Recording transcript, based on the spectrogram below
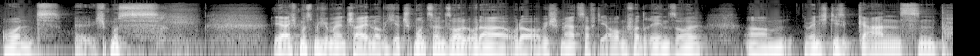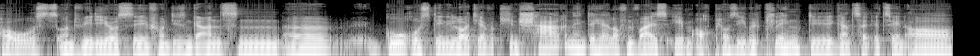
Und äh, ich muss ja, ich muss mich immer entscheiden, ob ich jetzt schmunzeln soll oder, oder ob ich schmerzhaft die Augen verdrehen soll. Ähm, wenn ich diese ganzen Posts und Videos sehe von diesen ganzen äh, Gurus, denen die Leute ja wirklich in Scharen hinterherlaufen, weil es eben auch plausibel klingt, die die ganze Zeit erzählen, oh,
